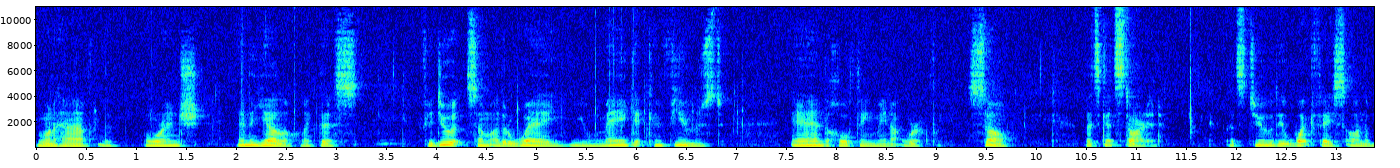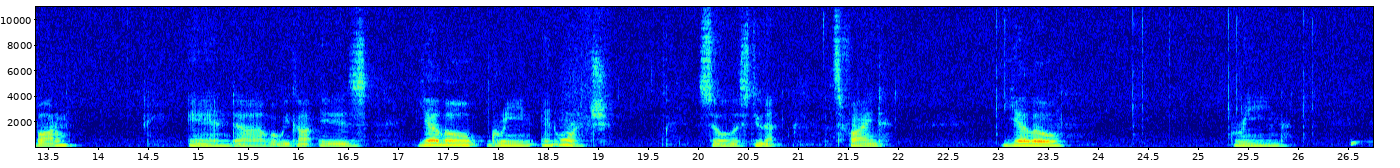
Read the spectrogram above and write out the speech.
You want to have the orange and the yellow like this. If you do it some other way, you may get confused and the whole thing may not work for you. So, let's get started. Let's do the white face on the bottom. And uh, what we got is yellow, green, and orange. So let's do that. Let's find yellow, green, and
